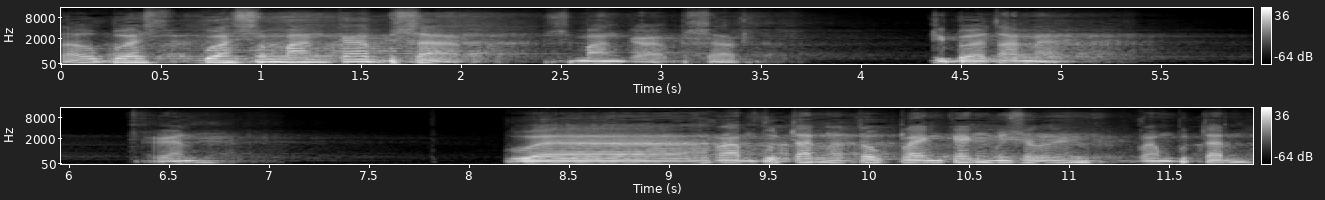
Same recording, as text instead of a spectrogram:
Tahu buah, buah semangka besar, semangka besar di bawah tanah, kan? Buah rambutan atau klengkeng misalnya rambutan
